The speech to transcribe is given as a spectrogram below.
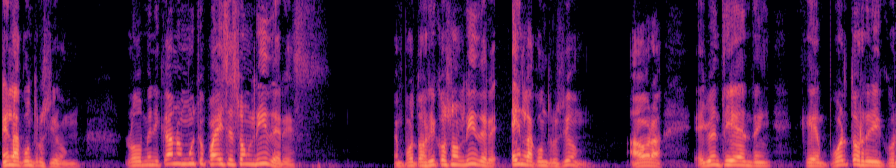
en la construcción, los dominicanos en muchos países son líderes. En Puerto Rico son líderes en la construcción. Ahora, ellos entienden que en Puerto Rico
